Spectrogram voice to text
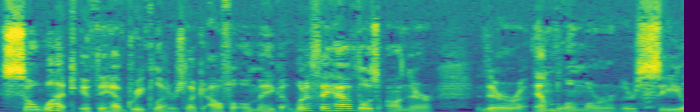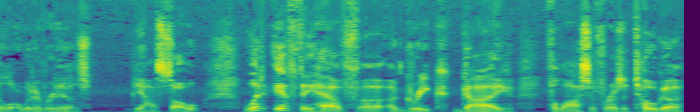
so what if they have Greek letters like Alpha Omega? What if they have those on their their emblem or their seal or whatever it is? Yeah, so what if they have uh, a Greek guy philosopher as a toga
